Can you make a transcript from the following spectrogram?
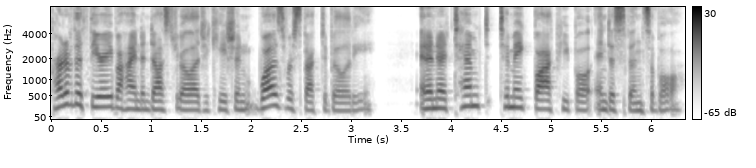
Part of the theory behind industrial education was respectability, in an attempt to make Black people indispensable.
